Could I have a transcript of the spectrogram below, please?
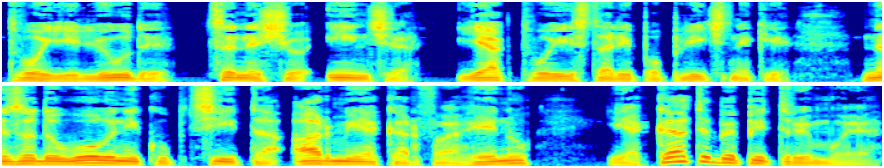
Твої люди це не що інше, як твої старі поплічники, незадоволені купці та армія Карфагену, яка тебе підтримує.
